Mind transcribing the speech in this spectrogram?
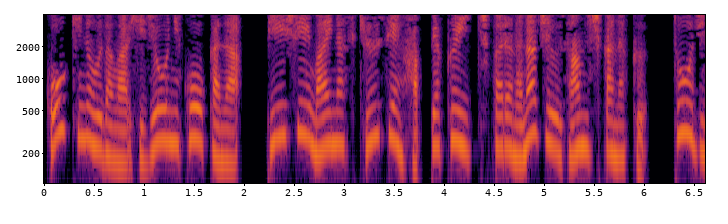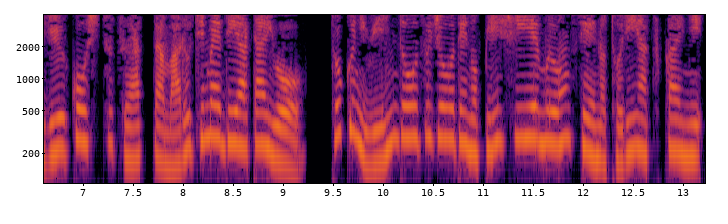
高機能だが非常に高価な PC-9801 から73しかなく、当時流行しつつあったマルチメディア対応、特に Windows 上での PCM 音声の取り扱いに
